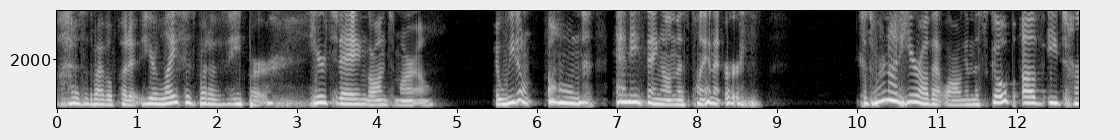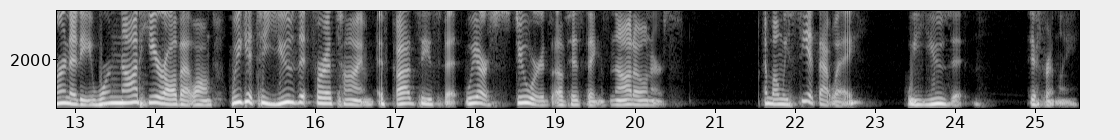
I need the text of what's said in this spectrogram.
how does the Bible put it? Your life is but a vapor, here today and gone tomorrow. And we don't own anything on this planet Earth because we're not here all that long. In the scope of eternity, we're not here all that long. We get to use it for a time if God sees fit. We are stewards of his things, not owners. And when we see it that way, we use it differently.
